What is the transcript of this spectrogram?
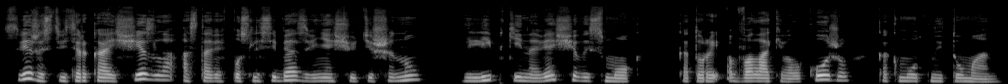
Свежесть ветерка исчезла, оставив после себя звенящую тишину и липкий навязчивый смог, который обволакивал кожу, как мутный туман.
